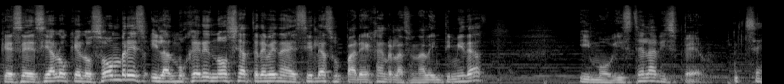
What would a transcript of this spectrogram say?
que se decía lo que los hombres y las mujeres no se atreven a decirle a su pareja en relación a la intimidad. Y moviste el avispero. Sí.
